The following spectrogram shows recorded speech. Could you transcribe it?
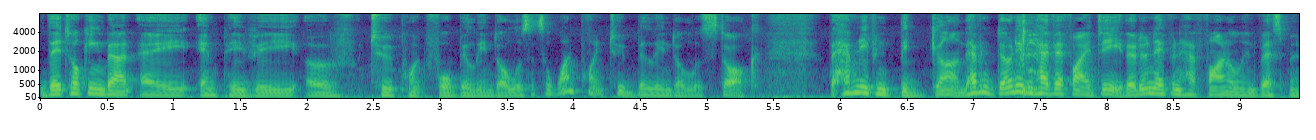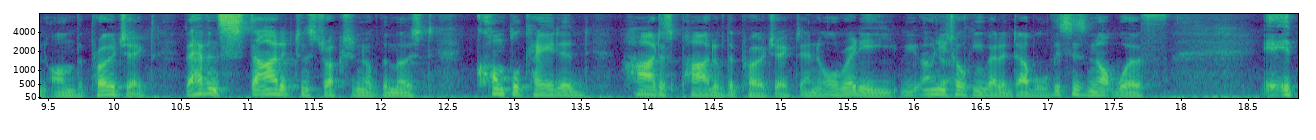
they're talking about a NPV of 2.4 billion dollars. It's a 1.2 billion dollars stock. They haven't even begun. They haven't, don't even have FID. They don't even have final investment on the project. They haven't started construction of the most complicated, hardest part of the project, and already you're only talking about a double. This is not worth. It,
